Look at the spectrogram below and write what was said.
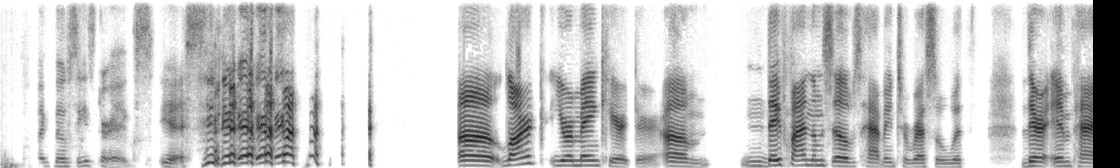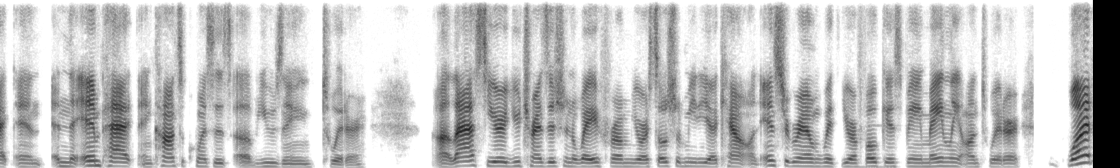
like those Easter eggs. Yes. uh Lark, your main character, um, they find themselves having to wrestle with their impact and, and the impact and consequences of using Twitter. Uh, last year, you transitioned away from your social media account on Instagram, with your focus being mainly on Twitter. What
